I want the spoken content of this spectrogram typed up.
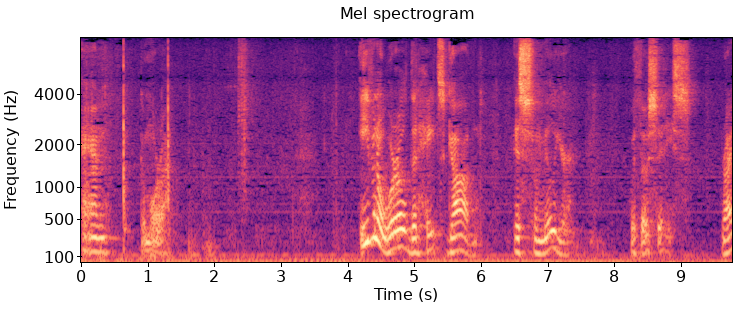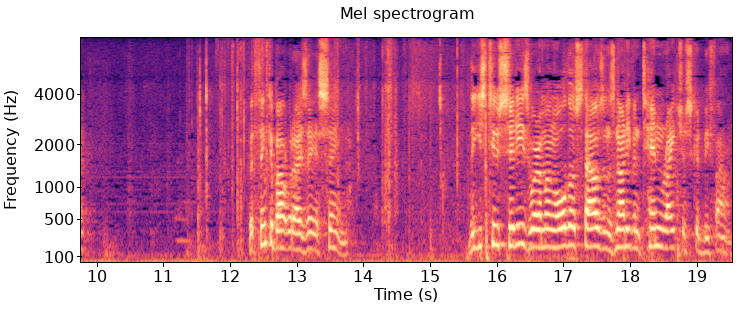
and Gomorrah. Even a world that hates God is familiar with those cities, right? But think about what Isaiah is saying. These two cities where among all those thousands, not even ten righteous could be found.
